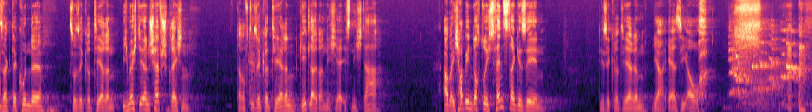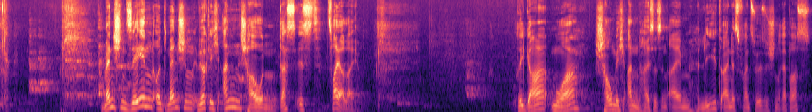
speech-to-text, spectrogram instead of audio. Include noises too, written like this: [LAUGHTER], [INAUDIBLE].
sagt der Kunde zur Sekretärin, ich möchte Ihren Chef sprechen. Darauf die Sekretärin, geht leider nicht, er ist nicht da. Aber ich habe ihn doch durchs Fenster gesehen. Die Sekretärin, ja, er sie auch. Menschen sehen und Menschen wirklich anschauen, das ist zweierlei. Regard moi, schau mich an, heißt es in einem Lied eines französischen Rappers.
